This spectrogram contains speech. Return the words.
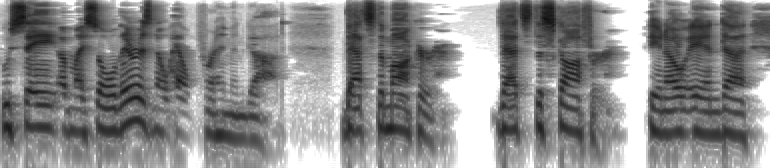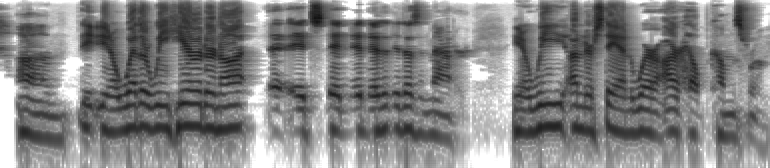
who say of my soul, there is no help for him in God." That's the mocker. That's the scoffer. You know, and uh, um, you know whether we hear it or not, it's it, it it doesn't matter. You know, we understand where our help comes from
